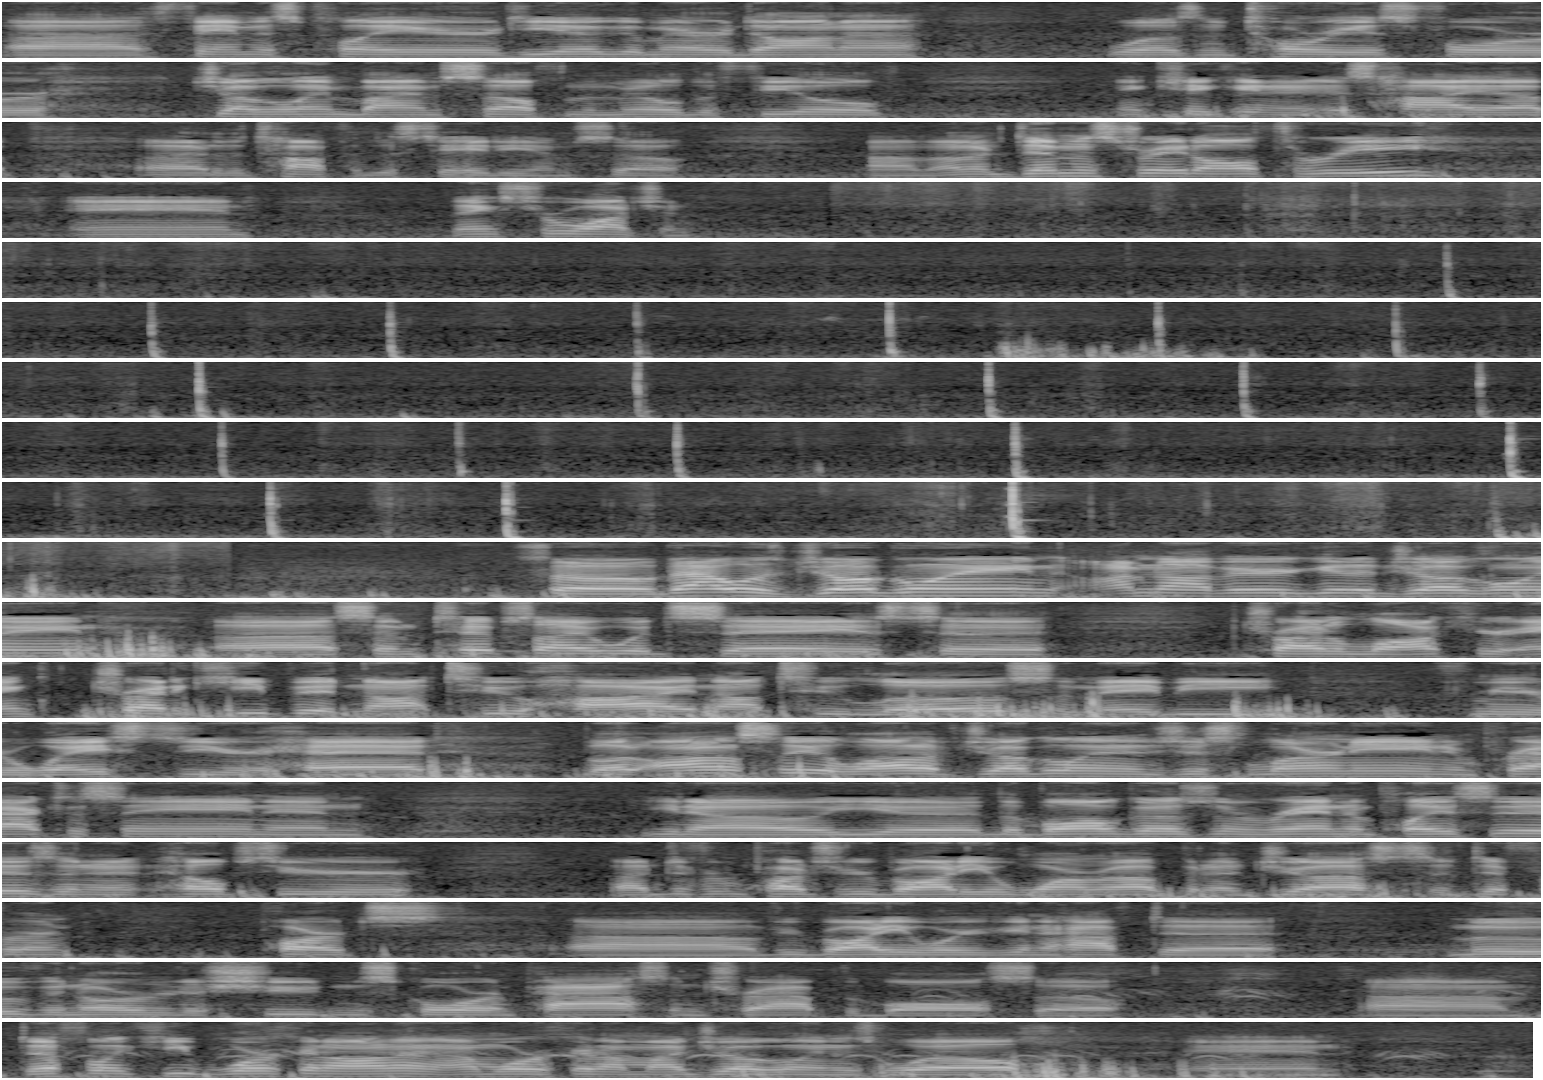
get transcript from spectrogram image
Uh, famous player Diego Maradona was notorious for juggling by himself in the middle of the field and kicking it as high up uh, to the top of the stadium. So um, I'm gonna demonstrate all three and thanks for watching. So that was juggling. I'm not very good at juggling. Uh, some tips I would say is to try to lock your ankle, try to keep it not too high, not too low. So maybe from your waist to your head. But honestly, a lot of juggling is just learning and practicing and you know, you, the ball goes in random places and it helps your uh, different parts of your body warm up and adjust to different parts uh, of your body where you're gonna have to move in order to shoot and score and pass and trap the ball. So um, definitely keep working on it. I'm working on my juggling as well and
